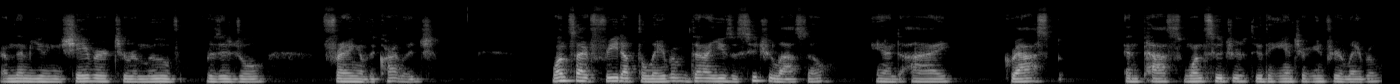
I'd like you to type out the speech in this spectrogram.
I'm then using a shaver to remove residual fraying of the cartilage. Once I've freed up the labrum, then I use a suture lasso and I grasp and pass one suture through the anterior inferior labrum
